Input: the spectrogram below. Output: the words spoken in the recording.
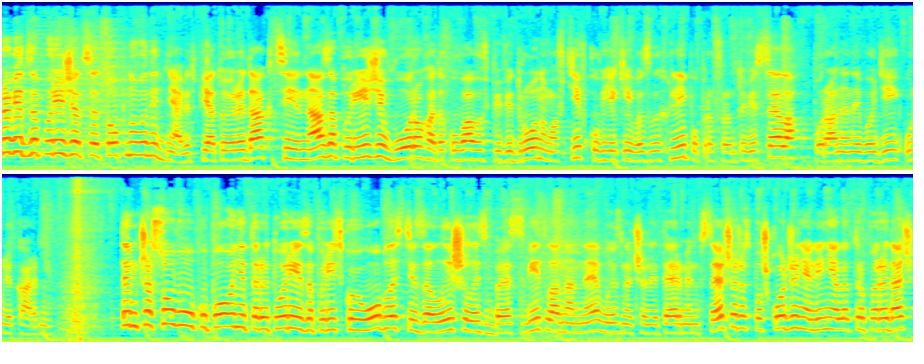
Привіт, Запоріжжя! Це топ новини дня від п'ятої редакції. На Запоріжжі ворог атакував впівдроном автівку, в якій везли хліб у прифронтові села. Поранений водій у лікарні. Тимчасово окуповані території Запорізької області залишились без світла на невизначений термін. Все через пошкодження лінії електропередач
